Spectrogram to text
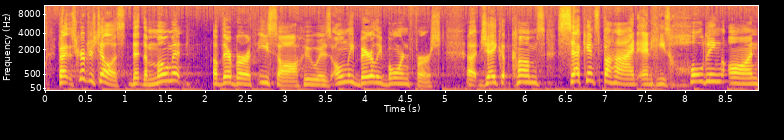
In fact, the scriptures tell us that the moment of their birth, Esau, who is only barely born first, uh, Jacob comes seconds behind and he's holding on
